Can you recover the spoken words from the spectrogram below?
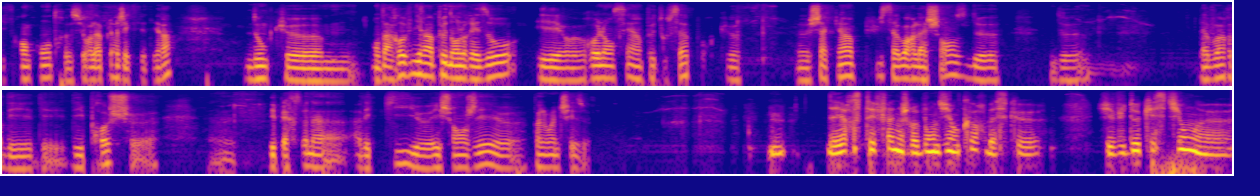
se rencontrent sur la plage, etc. Donc euh, on va revenir un peu dans le réseau et relancer un peu tout ça pour que chacun puisse avoir la chance d'avoir des, proches, des personnes avec qui échanger pas loin de chez eux. D'ailleurs, Stéphane, je rebondis encore parce que j'ai vu deux questions euh,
